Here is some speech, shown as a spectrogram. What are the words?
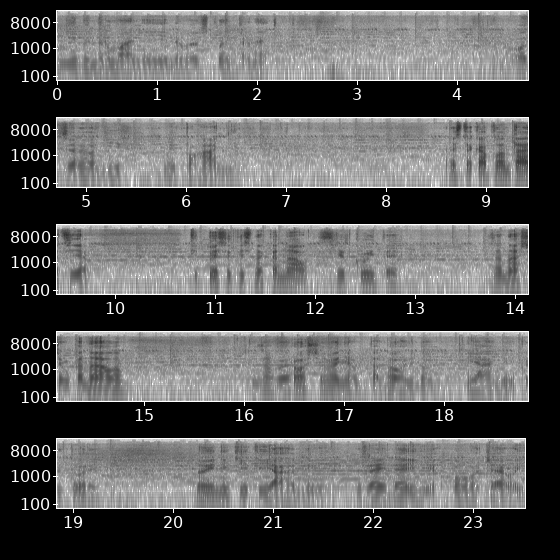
ніби нормальні її дивився по інтернеті. Отзиви від їх непогані. Ось така плантація. Підписуйтесь на канал, слідкуйте за нашим каналом, за вирощуванням та доглядом ягідної культури. Ну і не тільки ягодної, вже йде і овочевої.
